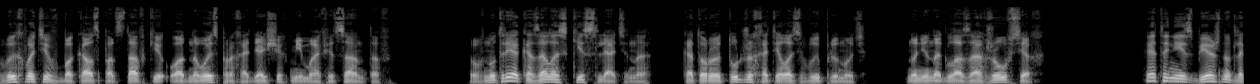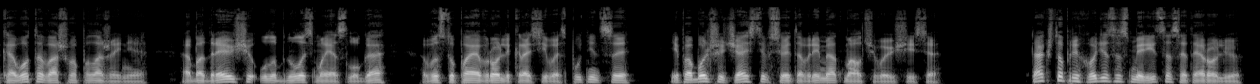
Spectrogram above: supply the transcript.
выхватив бокал с подставки у одного из проходящих мимо официантов. Внутри оказалась кислятина, которую тут же хотелось выплюнуть, но не на глазах же у всех. «Это неизбежно для кого-то вашего положения», — ободряюще улыбнулась моя слуга, выступая в роли красивой спутницы и по большей части все это время отмалчивающейся. Так что приходится смириться с этой ролью.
